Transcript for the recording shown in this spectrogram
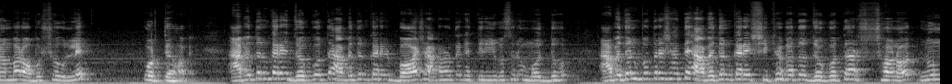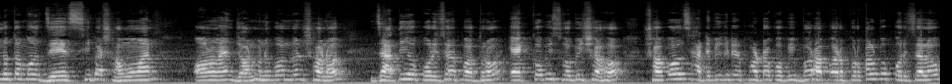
নাম্বার অবশ্যই উল্লেখ করতে হবে। আবেদনকারীর যোগ্যতা, আবেদনকারীর বয়স আঠারো থেকে তিরিশ বছরের মধ্যে আবেদনপত্রের সাথে আবেদনকারীর শিক্ষাগত যোগ্যতার সনদ, ন্যূনতম জেএসসি বা সমমান অনলাইন জন্ম নিবন্ধন সনদ, জাতীয় পরিচয়পত্র, এক কপি ছবি সহ সকল সার্টিফিকেটের ফটোকপি, বরাবর প্রকল্প পরিচালক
